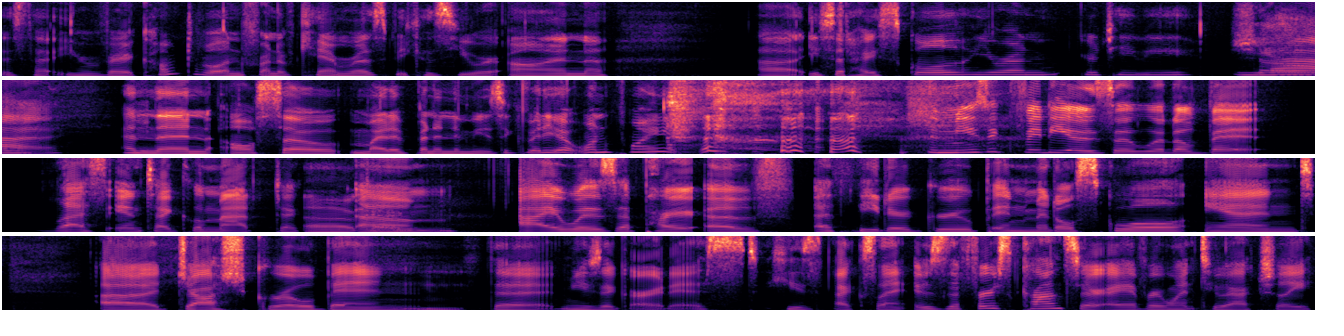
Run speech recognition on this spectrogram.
is that you're very comfortable in front of cameras because you were on. Uh, you said high school. You were on your TV show. yeah. And then also might have been in a music video at one point. The music video is a little bit less anticlimactic. Oh, okay. Um, I was a part of a theater group in middle school, and uh, Josh Groban, the music artist, he's excellent. It was the first concert I ever went to, actually.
